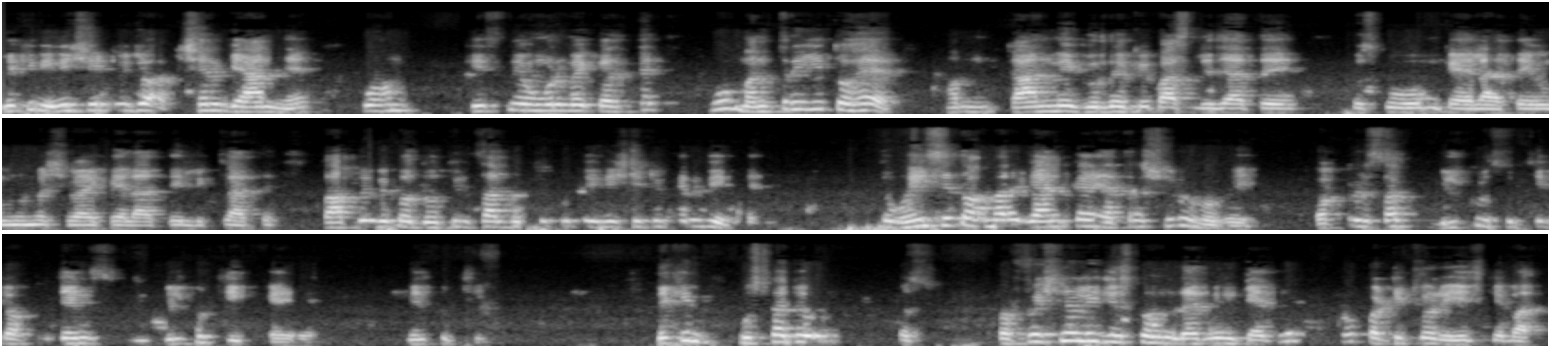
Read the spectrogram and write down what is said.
लेकिन इनिशिएटिव जो अक्षर ज्ञान है, वो हम कितने उम्र में करते वो मंत्र ही तो है। हम कान में गुरुदेव के पास ले जाते हैं, उसको ओम कहलाते हैं, ओम शिवाय कहलाते लिखलाते तो आपने देखो दो तीन साल बच्चों को तो इनिशिएटिव कर देते हैं। तो वहीं से तो हमारे ज्ञान का यात्रा शुरू हो गई। डॉक्टर साहब बिल्कुल सुची डॉक्टर जेम्स बिल्कुल ठीक कह रहे हैं बिल्कुल ठीक। लेकिन उसका जो प्रोफेशनली जिसको हम लर्निंग कहते हैं वो पर्टिकुलर एज के बाद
